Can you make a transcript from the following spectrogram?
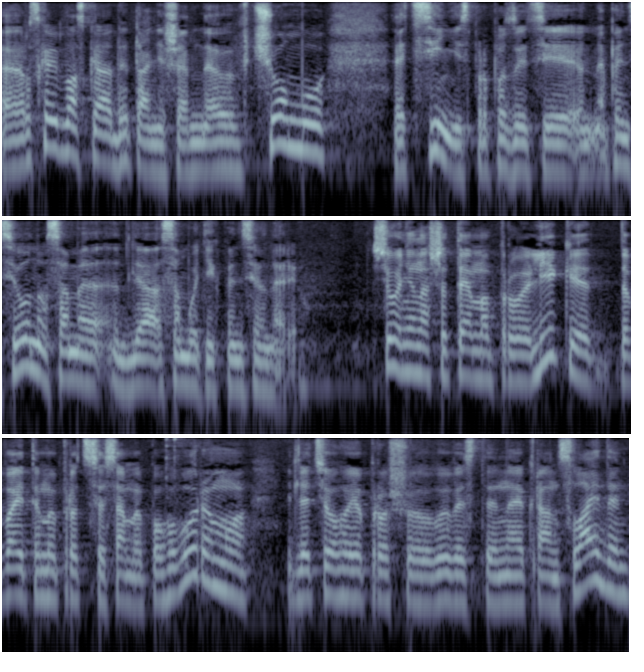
Е, Розкажіть, будь ласка, детальніше, е, в чому цінність пропозиції пенсіону саме для самотніх пенсіонерів? Сьогодні наша тема про ліки. Давайте ми про це саме поговоримо. І для цього я прошу вивести на екран слайди.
